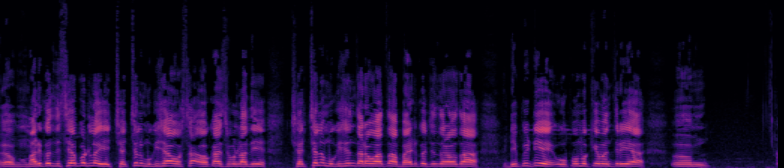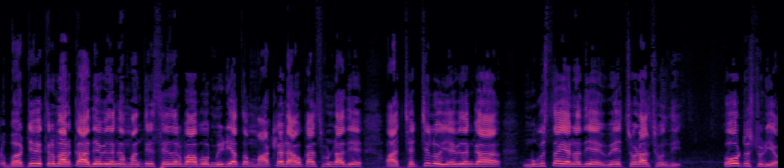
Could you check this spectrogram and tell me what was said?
మరికొద్దిసేపట్లో మరికొద్ది సేపట్లో ఈ చర్చలు ముగిసే అవకాశం ఉన్నది. చర్చలు ముగిసిన తర్వాత బయటకు వచ్చిన తర్వాత డిప్యూటీ ఉప ముఖ్యమంత్రి ఉమ్, బట్టి విక్రమార్క అదేవిధంగా మంత్రి శ్రీధర్బాబు మీడియాతో మాట్లాడే అవకాశం ఉండదు. ఆ చర్చలు ఏ విధంగా ముగుస్తాయి అన్నది వేచి చూడాల్సి ఉంది. Over to studio.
